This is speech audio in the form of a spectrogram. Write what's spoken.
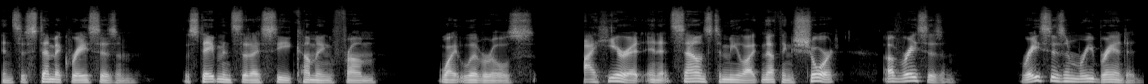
and systemic racism, the statements that I see coming from white liberals, I hear it and it sounds to me like nothing short of racism. Racism rebranded.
